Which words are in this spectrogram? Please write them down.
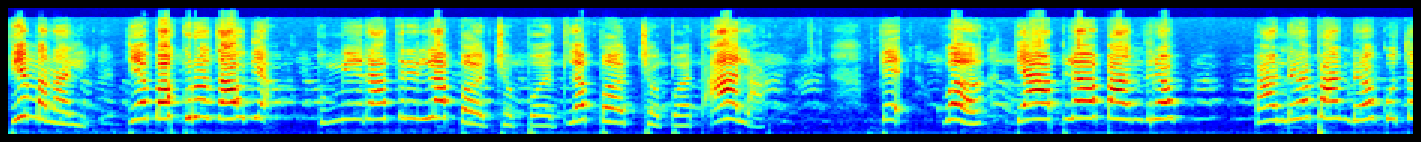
ती म्हणाली ते बकरू जाऊ द्या. तुम्ही रात्री लपत छपत लपत छपत आला. ते व ते आपलं पांढरं पांढरा पांढरा कुत्रा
